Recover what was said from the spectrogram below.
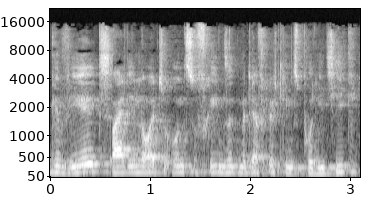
gewählt, weil die Leute unzufrieden sind mit der Flüchtlingspolitik.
